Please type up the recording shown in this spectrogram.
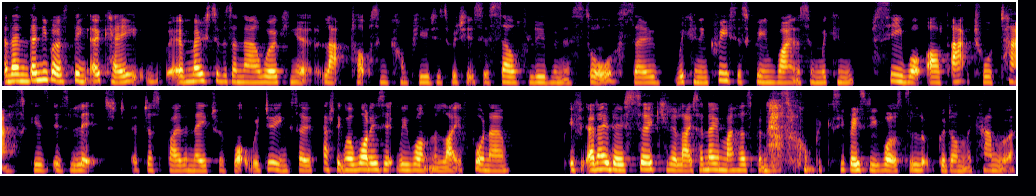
and then then you've got to think okay uh, most of us are now working at laptops and computers which is a self luminous source. So we can increase the screen brightness and we can see what our actual task is is lit just by the nature of what we're doing. So I think well what is it we want the light for? Now if I know those circular lights, I know my husband has one because he basically wants to look good on the camera.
